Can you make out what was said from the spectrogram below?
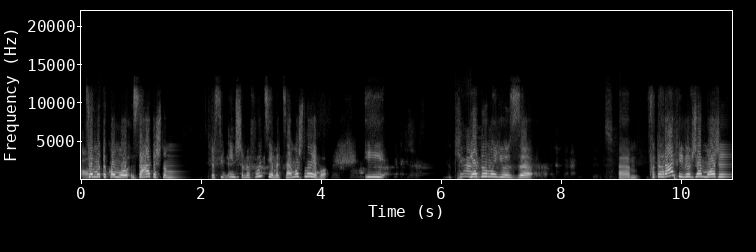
в цьому такому затишному з усім іншими функціями, це можливо. І я думаю, з ем, фотографій ви вже можете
